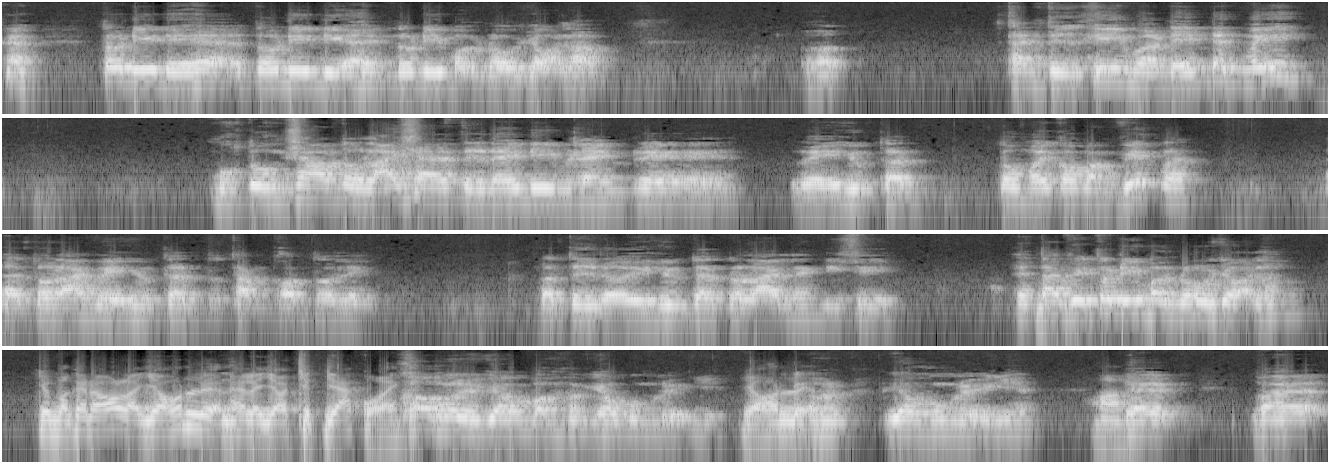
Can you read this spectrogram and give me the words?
Tôi đi địa tôi đi địa hình tôi đi bộ đồ giỏi lắm. Ờ, thành từ khi mà đến nước mỹ một tuần sau tôi lái xe từ đây đi lên về, Houston tôi mới có bằng viết thôi à, tôi lái về Houston tôi thăm con tôi lên và từ đời Houston tôi lái lên DC Thế tại vì tôi đi bằng đồ giỏi lắm. Nhưng mà cái đó là do huấn luyện hay là do trực giác của anh? Không là do bằng do huấn luyện. Gì do huấn luyện. Do huấn luyện gì à. và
